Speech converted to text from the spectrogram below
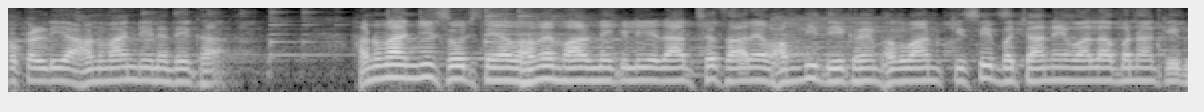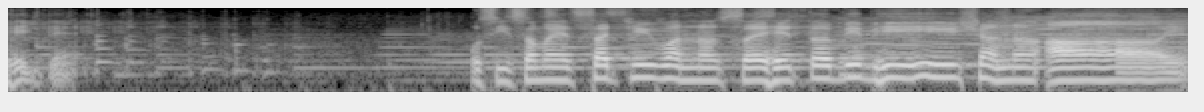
पकड़ लिया, हनुमान जी ने देखा। हनुमान जी सोचते हैं, अब हमें मारने के लिए राक्षस आ रहे हैं, अब हम भी देख रहे हैं, भगवान किसे बचाने वाला बना के भेजते हैं। उसी समय सचिवन सहित विभीषण आए।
